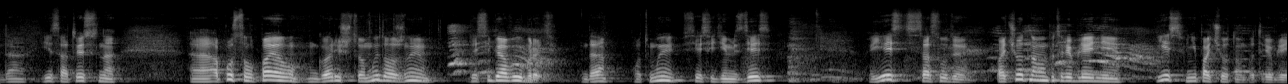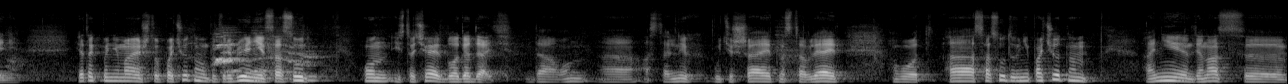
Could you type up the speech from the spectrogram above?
Да? И, соответственно, э, апостол Павел говорит, что мы должны для себя выбрать. Да? Вот мы все сидим здесь. Есть сосуды в почетном употреблении, есть в непочетном употреблении. Я так понимаю, что в почетном употреблении сосуд, он источает благодать, да, он э, остальных утешает, наставляет. Вот. А сосуды в непочетном, они для нас э,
